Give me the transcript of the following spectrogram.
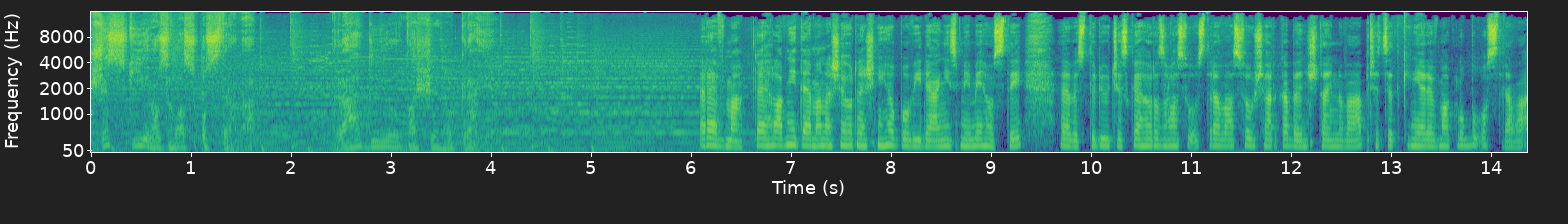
Český rozhlas Ostrava. Rádio vašeho kraje. Revma, to je hlavní téma našeho dnešního povídání s mými hosty. Ve studiu Českého rozhlasu Ostrava jsou Šárka Benštejnová, předsedkyně Revma klubu Ostrava,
